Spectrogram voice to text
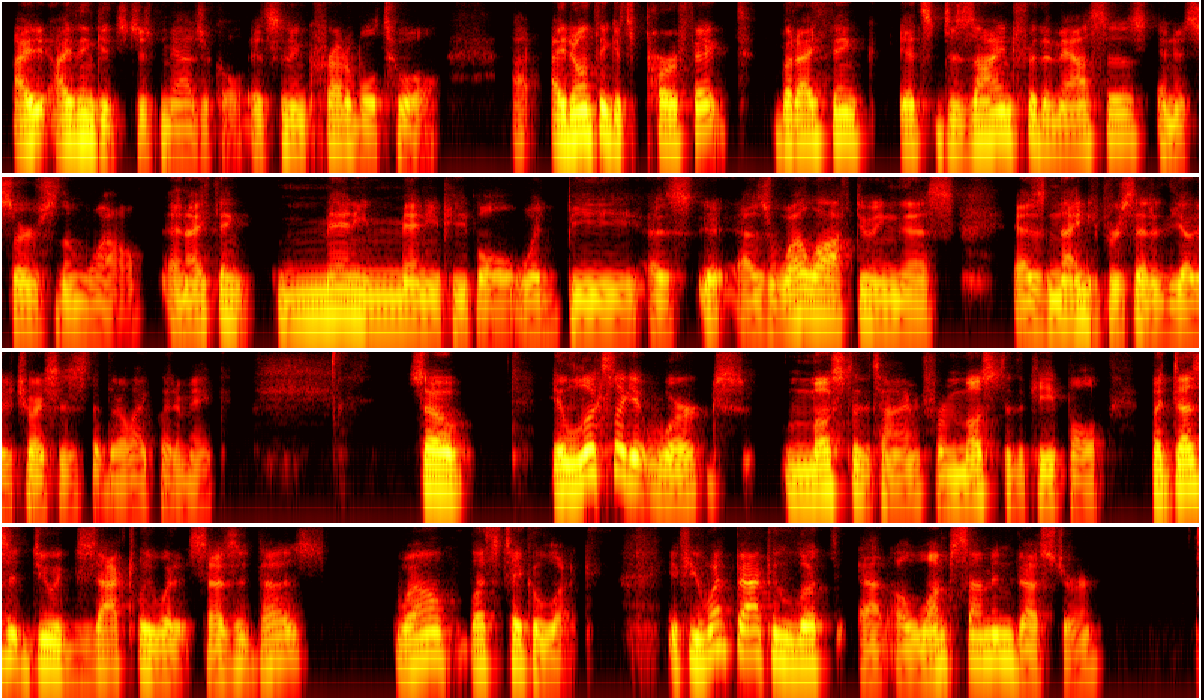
I, I think it's just magical. It's an incredible tool. I, I don't think it's perfect, but I think it's designed for the masses and it serves them well. And I think many, many people would be as as well off doing this as 90% of the other choices that they're likely to make. So it looks like it works most of the time for most of the people, but does it do exactly what it says it does? Well, let's take a look. If you went back and looked at a lump sum investor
